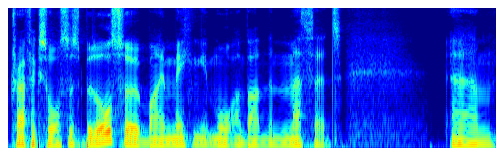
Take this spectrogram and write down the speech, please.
traffic sources, but also by making it more about the method um,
